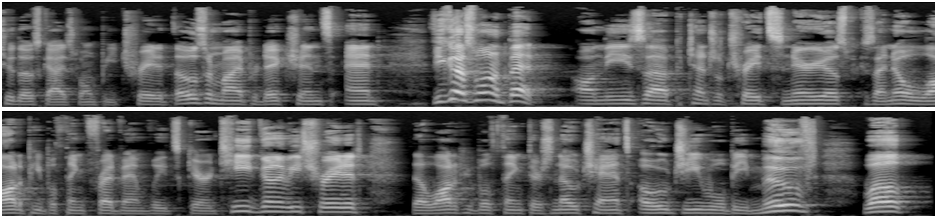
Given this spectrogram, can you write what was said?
two of those guys won't be traded. Those are my predictions. And if you guys want to bet on these uh, potential trade scenarios, because I know a lot of people think Fred VanVleet's guaranteed going to be traded, that a lot of people think there's no chance OG will be moved. Well,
